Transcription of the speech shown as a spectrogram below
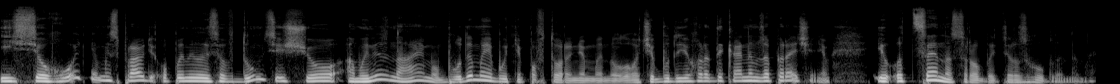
І сьогодні ми справді опинилися в думці, що а ми не знаємо, буде майбутнє повторенням минулого, чи буде його радикальним запереченням. І оце нас робить розгубленими.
